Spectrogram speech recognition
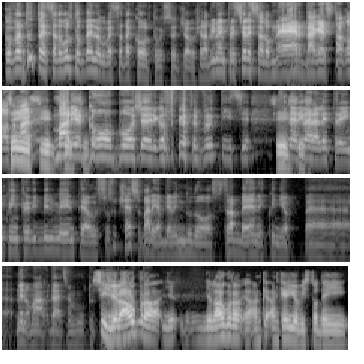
soprattutto è stato molto bello come è stato accolto questo gioco. Cioè, la prima impressione è stata merda, che è sta cosa. Sì, Mar- sì, Mario sì, e Gobbo, cioè, ricordo cose bruttissime. Fino ad arrivare alle 3 in cui incredibilmente ha questo successo. Pare che abbia venduto strabene, quindi oh, eh, meno male, dai, siamo tutti. Sì, glielo auguro, glielo auguro anche, anche io ho visto dei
